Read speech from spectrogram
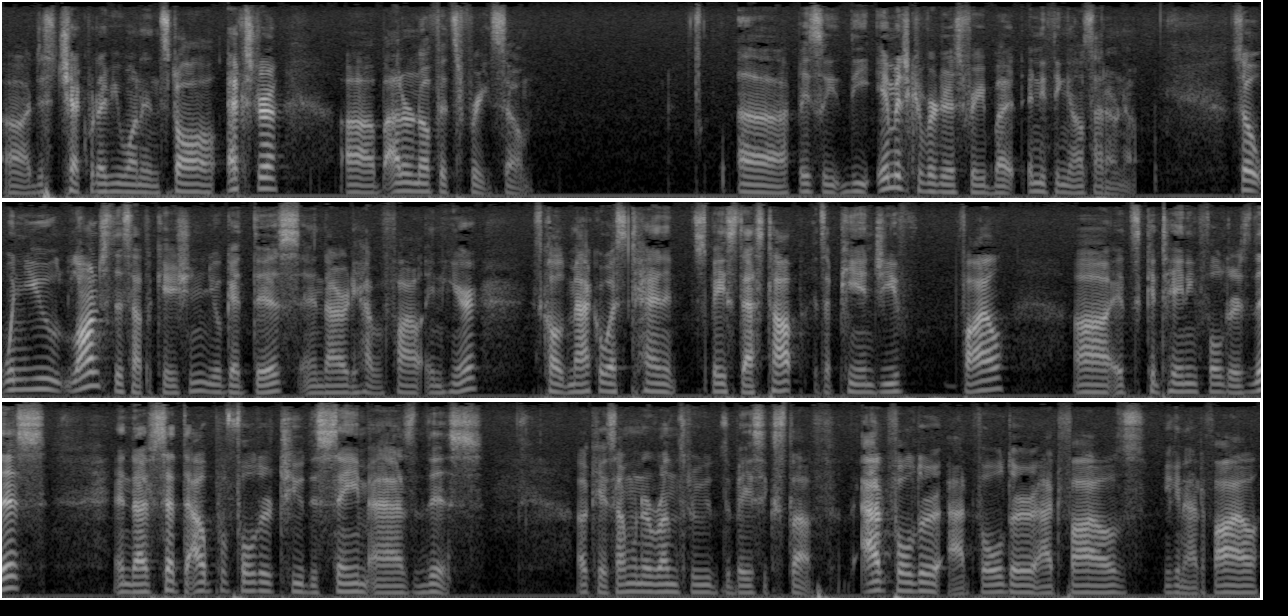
Uh, just check whatever you want to install extra, uh, but I don't know if it's free. So uh, basically, the image converter is free, but anything else I don't know. So when you launch this application, you'll get this, and I already have a file in here. It's called macOS 10 Space Desktop. It's a PNG file. Uh, its containing folder is this, and I've set the output folder to the same as this. Okay, so I'm going to run through the basic stuff. Add folder, add folder, add files. You can add a file.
